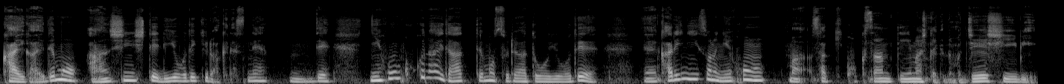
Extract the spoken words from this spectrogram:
海外でも安心して利用できるわけですね。で日本国内であってもそれは同様で、え仮にその日本、まあ、さっき国産って言いましたけども JCB、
